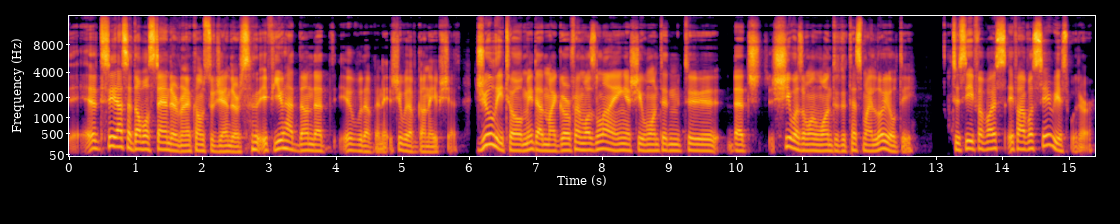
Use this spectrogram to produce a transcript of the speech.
it, see, that's a double standard when it comes to genders. if you had done that, it would have been she would have gone ape shit. Julie told me that my girlfriend was lying and she wanted me to that she was the one who wanted to test my loyalty to see if I was if I was serious with her.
